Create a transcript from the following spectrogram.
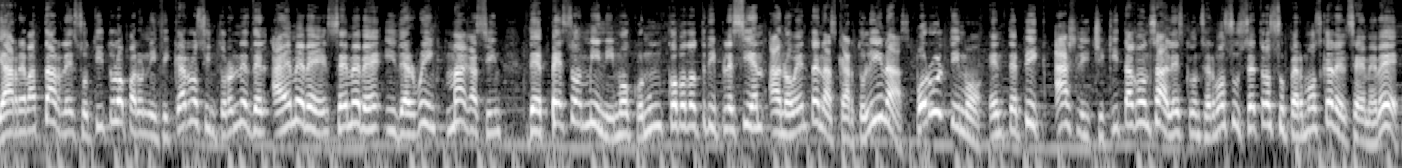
y arrebatarle su título para unificar los cinturones del AMB, CMB y del Ring Magazine de peso mínimo con un cómodo triple 100 a 90 en las cartulinas. Por último, en Tepic, Ashley Chiquita González conservó su cetro supermosca del CMB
